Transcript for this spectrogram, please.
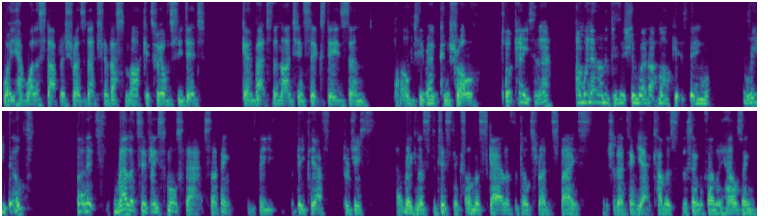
where you have well established residential investment markets. We obviously did going back to the 1960s and obviously rent control put pay to that. And we're now in a position where that market is being rebuilt, but it's relatively small stats. I think the BPF produced regular statistics on the scale of the built rent space, which I don't think yet covers the single family housing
